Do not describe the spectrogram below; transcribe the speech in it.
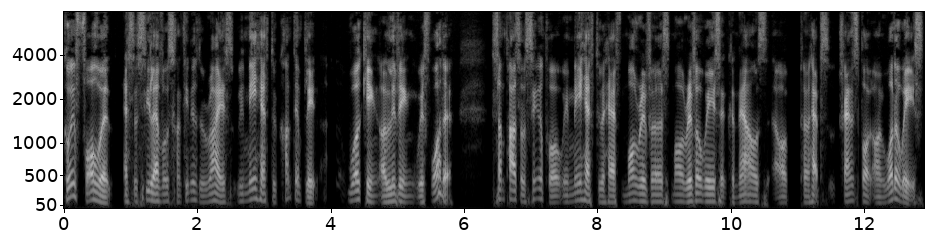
going forward, as the sea levels continue to rise, we may have to contemplate working or living with water. Some parts of Singapore, we may have to have more rivers, more riverways and canals, or perhaps transport on waterways.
